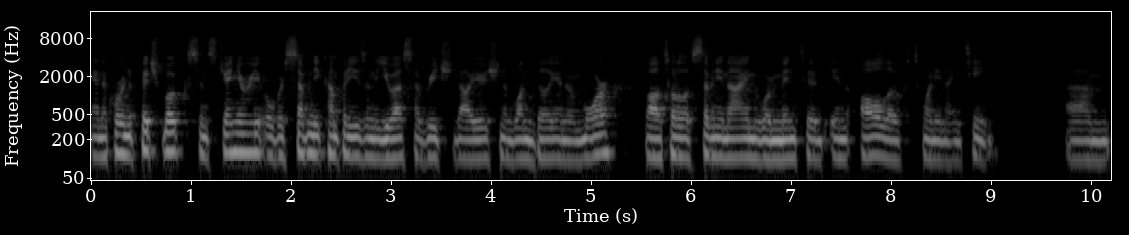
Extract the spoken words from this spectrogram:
And according to PitchBook, since January, over 70 companies in the US have reached valuation of 1 billion or more, while a total of 79 were minted in all of 2019. Um,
